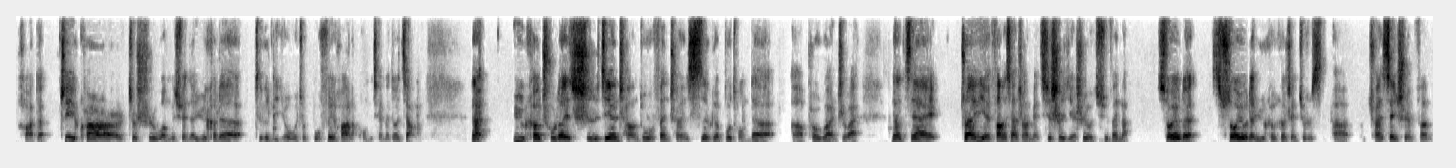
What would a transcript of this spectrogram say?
好的，这一块儿就是我们选择预科的这个理由，我就不废话了，我们前面都讲了。那预科除了时间长度分成四个不同的啊 program 之外，那在专业方向上面其实也是有区分的。所有的所有的预科课程就是啊 transition from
